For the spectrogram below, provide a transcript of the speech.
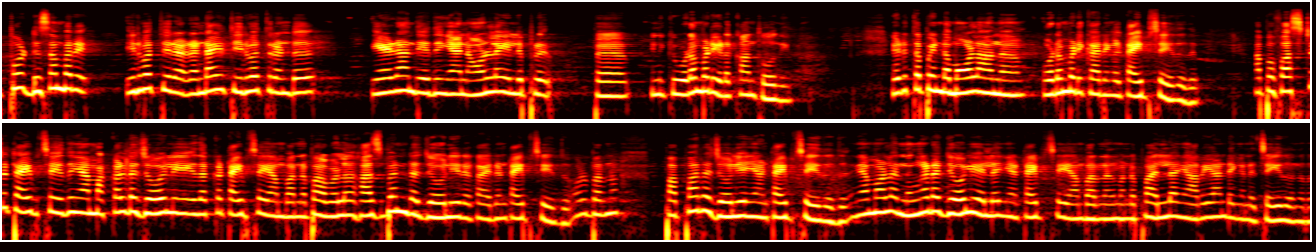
അപ്പോൾ ഡിസംബർ ഇരുപത്തി രണ്ടായിരത്തി ഇരുപത്തിരണ്ട് ഏഴാം തീയതി ഞാൻ ഓൺലൈനിൽ എനിക്ക് ഉടമ്പടി എടുക്കാൻ തോന്നി. എടുത്തപ്പോൾ എന്റെ മോളാണ് ഉടമ്പടി കാര്യങ്ങൾ ടൈപ്പ് ചെയ്തത്. അപ്പോൾ ഫസ്റ്റ് ടൈപ്പ് ചെയ്ത് ഞാൻ മക്കളുടെ ജോലി ഇതൊക്കെ ടൈപ്പ് ചെയ്യാൻ പറഞ്ഞപ്പോൾ അവൾ ഹസ്ബൻഡിന്റെ ജോലിയുടെ കാര്യം ടൈപ്പ് ചെയ്തു. അവൾ പറഞ്ഞു പപ്പാരുടെ ജോലിയാണ് ഞാൻ ടൈപ്പ് ചെയ്തത്. ഞാൻ മോളെ നിങ്ങളുടെ ജോലിയല്ലേ ഞാൻ ടൈപ്പ് ചെയ്യാൻ പറഞ്ഞത്? പറഞ്ഞപ്പോൾ അല്ല ഞാൻ അറിയാണ്ട് ഇങ്ങനെ ചെയ്തു എന്ന്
